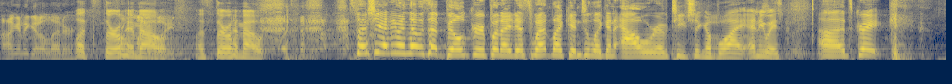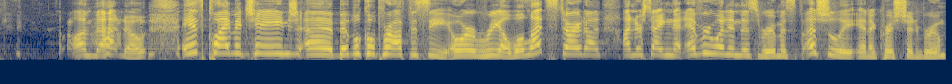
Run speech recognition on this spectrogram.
I'm gonna get a letter. Let's throw him out. Wife. Let's throw him out. Especially anyone that was at build group and I just went like into like an hour of teaching of why. Anyways, uh, it's great. on that note, is climate change a biblical prophecy or real? Well, let's start on understanding that everyone in this room, especially in a Christian room,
